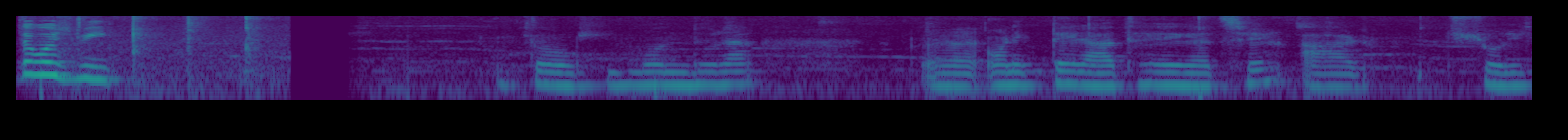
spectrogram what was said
তো বসবি। তো বন্ধুরা অনেকটাই রাত হয়ে গেছে আর শরীর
